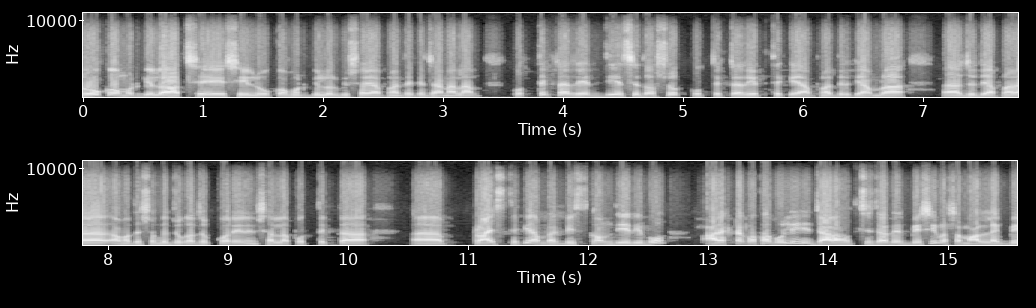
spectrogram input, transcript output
লো কমোডগুলো আছে, সেই লো কমোডগুলোর বিষয়ে আপনাদেরকে জানালাম। প্রত্যেকটা রেট দিয়েছে দর্শক, প্রত্যেকটা রেট থেকে আপনাদেরকে আমরা যদি আপনারা আমাদের সঙ্গে যোগাযোগ করেন ইনশাল্লাহ প্রত্যেকটা প্রাইস থেকে আমরা ডিসকাউন্ট দিয়ে দিব। আর একটা কথা বলি, যারা হচ্ছে যাদের বেশি বাসা মাল লাগবে,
